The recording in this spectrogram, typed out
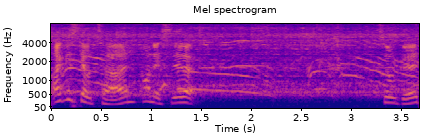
I can still turn, honestly, look. It's all good.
